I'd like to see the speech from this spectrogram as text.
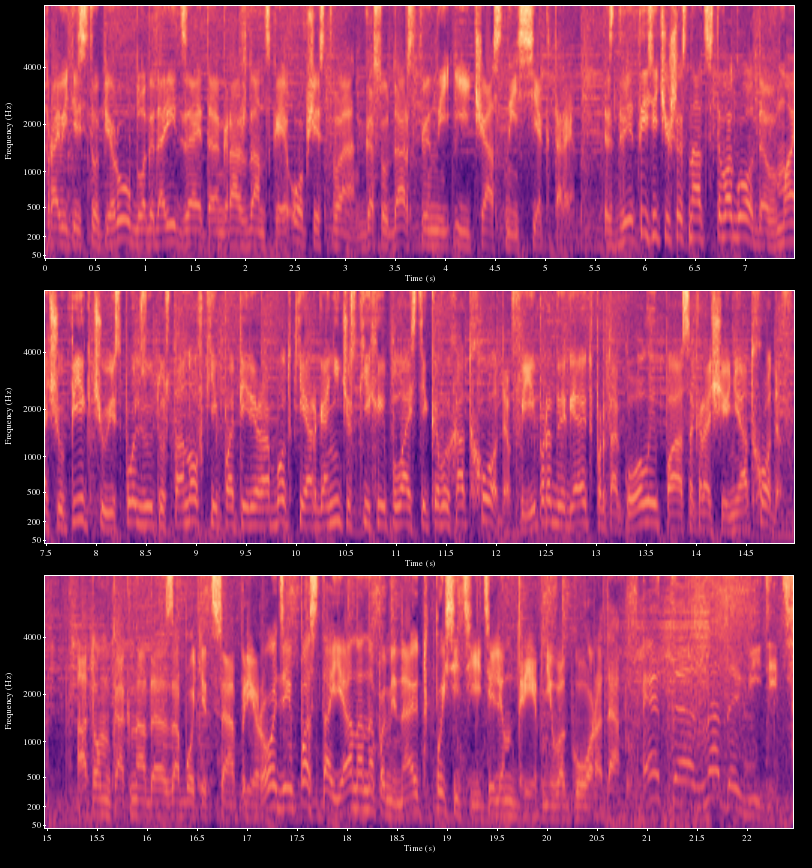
Правительство Перу благодарит за это гражданское общество, государственный и частный секторы. С 2016 года в Мачу-Пикчу используют установки по переработке органических и пластиковых отходов и продвигают протоколы по сокращению отходов. О том, как надо заботиться о природе, постоянно напоминают посетителям древнего города. Это надо видеть.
